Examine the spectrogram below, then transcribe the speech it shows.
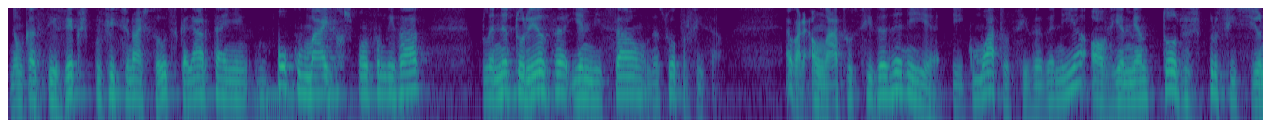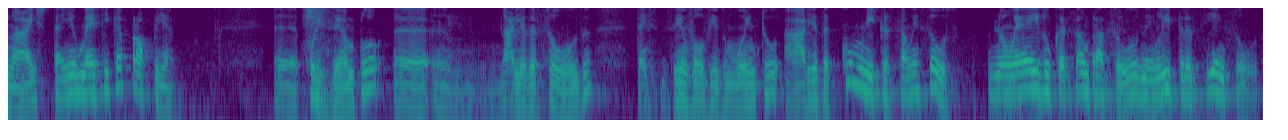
não canso de dizer que os profissionais de saúde, se calhar, têm um pouco mais de responsabilidade pela natureza e a missão da sua profissão. Agora, é um ato de cidadania. E, como ato de cidadania, obviamente, todos os profissionais têm uma ética própria. Eh, por exemplo, eh, na área da saúde, tem-se desenvolvido muito a área da comunicação em saúde. Não é educação para a saúde, nem literacia em saúde.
